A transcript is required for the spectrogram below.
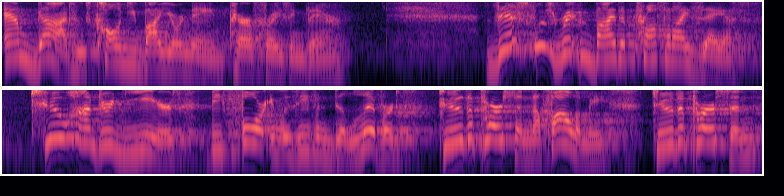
am God who's calling you by your name, paraphrasing there. This was written by the prophet Isaiah 200 years before it was even delivered to the person, now follow me, to the person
